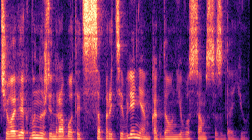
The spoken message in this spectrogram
человек вынужден работать с сопротивлением, когда он его сам создает.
